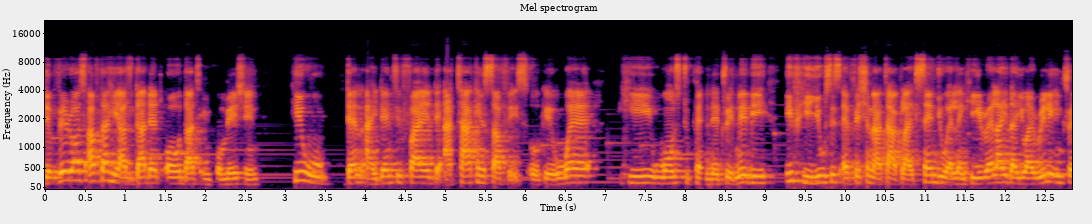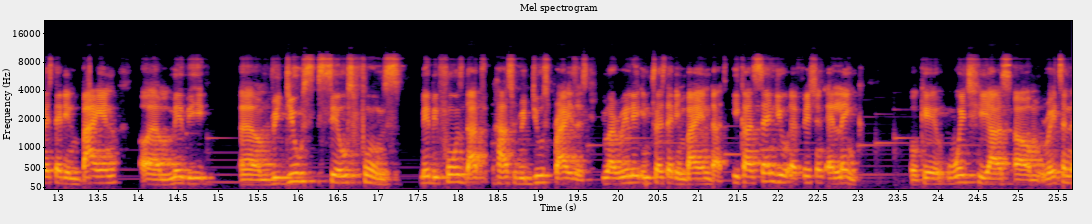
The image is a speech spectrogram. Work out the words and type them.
the various, after he has gathered all that information, he will then identify the attacking surface, okay, where he wants to penetrate. Maybe if he uses a phishing attack, like send you a link, he realized that you are really interested in buying um, maybe um, reduced sales phones maybe phones that has reduced prices. You are really interested in buying that. He can send you a phishing a link okay which he has um, written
